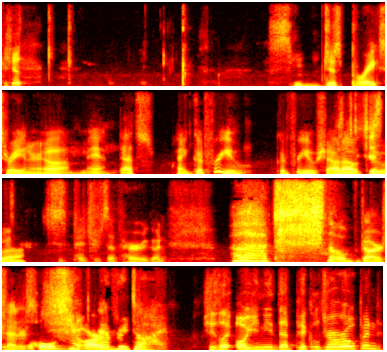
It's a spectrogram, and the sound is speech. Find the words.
S- Just breaks right in her. Oh man, that's hey, good for you. Good for you. Shout out Just, to. uh just pictures of her going, ah, the whole jar shatters. The whole Shit, jar? every time. She's like, "Oh, you need that pickle jar opened?"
